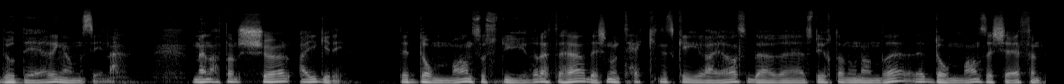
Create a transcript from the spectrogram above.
vurderingene sine. Men at han sjøl eier de. Det er dommeren som styrer dette her. Det er ikke noen tekniske greier som blir eh, styrt av noen andre. Det er dommeren som er sjefen.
